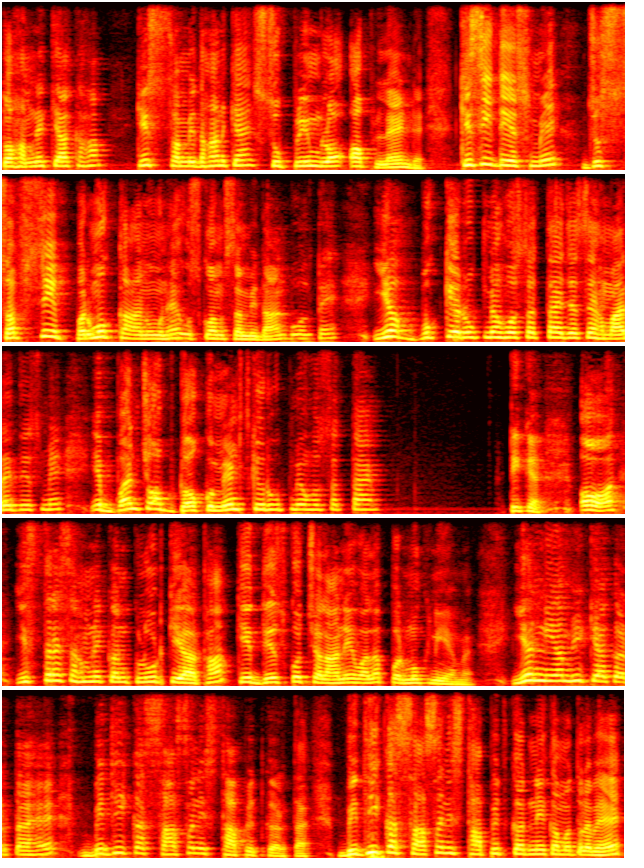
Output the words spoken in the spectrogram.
तो हमने क्या कहा कि संविधान क्या है? सुप्रीम लॉ ऑफ़ लैंड है। किसी देश में जो सबसे प्रमुख कानून है, उसको हम संविधान बोलते हैं। यह बुक के रूप में हो सकता है, जैसे हमारे देश में यह बंच ऑफ़ डॉक्यूमेंट्स के रूप में हो सकता है। ठीक है? और इस तरह से हमने कंक्लूड किया था कि देश को चलाने वाला प्रमुख नियम है। यह नियम ही क्या करता है? विधि का शासन स्थापित करता है। विधि का शासन स्थापित करने का मतलब है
